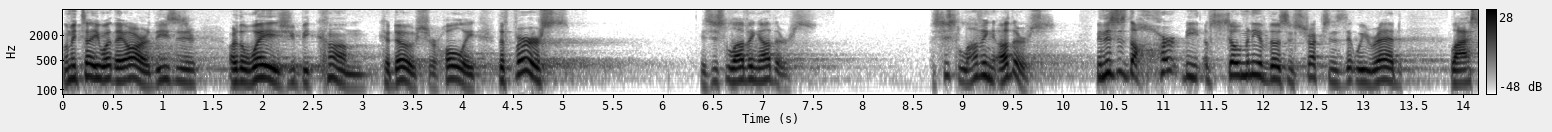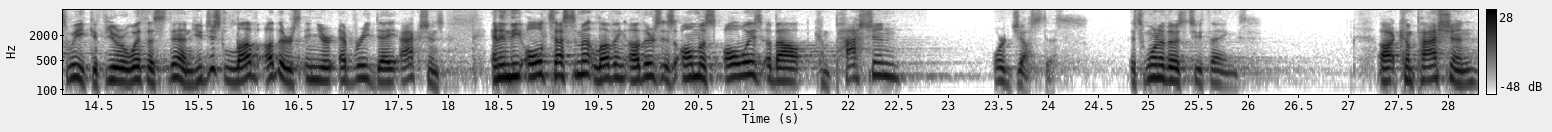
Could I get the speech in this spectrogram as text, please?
Let me tell you what they are. These are, are the ways you become kadosh or holy. The first is just loving others. It's just loving others. And this is the heartbeat of so many of those instructions that we read last week. If you were with us then, you just love others in your everyday actions. And in the Old Testament, loving others is almost always about compassion or justice. It's one of those two things. Uh, compassion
